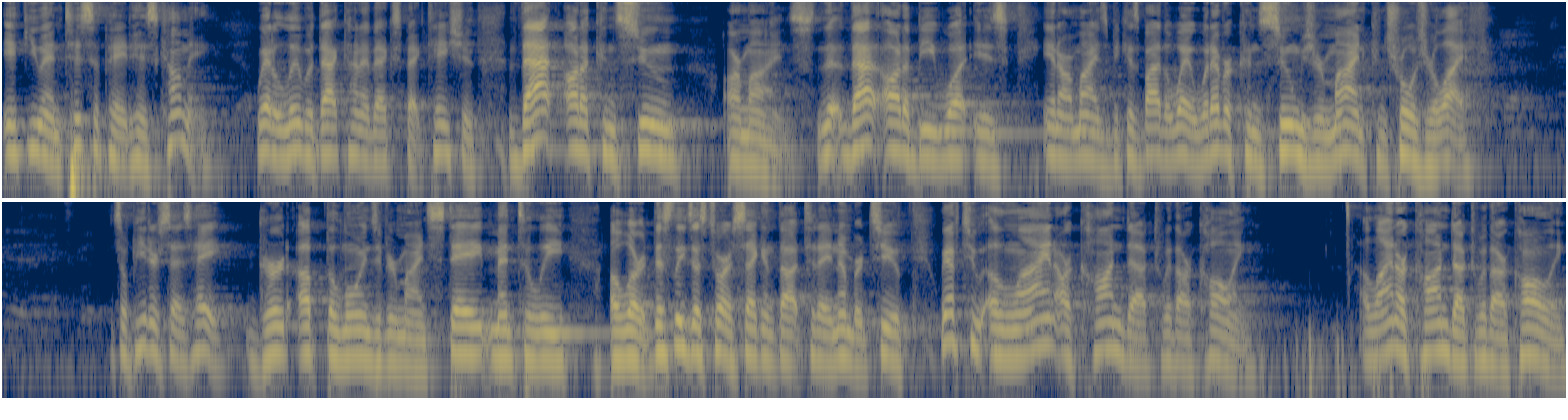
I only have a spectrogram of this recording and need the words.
if you anticipate his coming. We had to live with that kind of expectation. That ought to consume our minds. That ought to be what is in our minds because, by the way, whatever consumes your mind controls your life. So Peter says, hey, gird up the loins of your mind. Stay mentally alert. This leads us to our second thought today. Number two, we have to align our conduct with our calling. Align our conduct with our calling.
